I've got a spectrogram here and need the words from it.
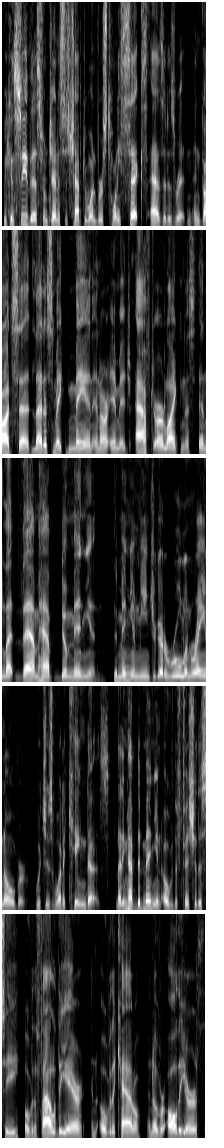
We can see this from Genesis chapter 1 verse 26 as it is written. And God said, Let us make man in our image, after our likeness, and let them have dominion. Dominion means you're going to rule and reign over, which is what a king does. Let him have dominion over the fish of the sea, over the fowl of the air, and over the cattle, and over all the earth,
